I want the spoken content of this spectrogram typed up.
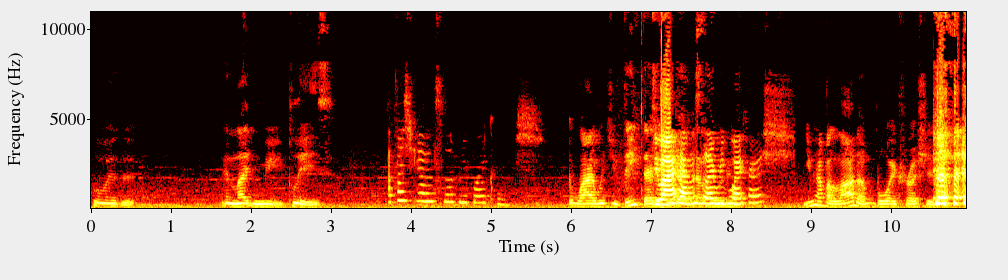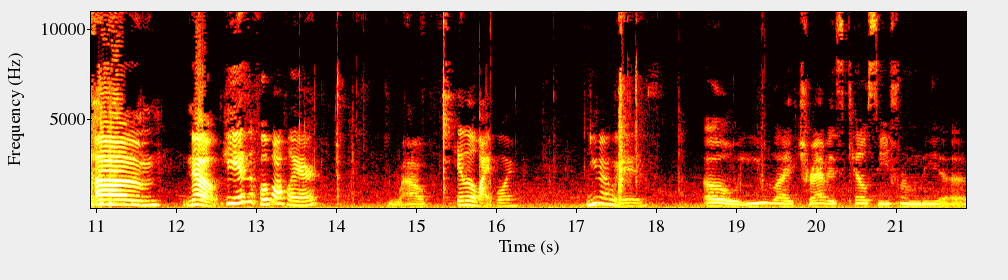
Who is it? Enlighten me, please. I thought you had a celebrity boy crush. Why would you think that? Do I have a celebrity boy crush? You have a lot of boy crushes. um, no. He is a football player. wow. He a little white boy. You know who it is. Oh, you like Travis Kelce from the uh,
